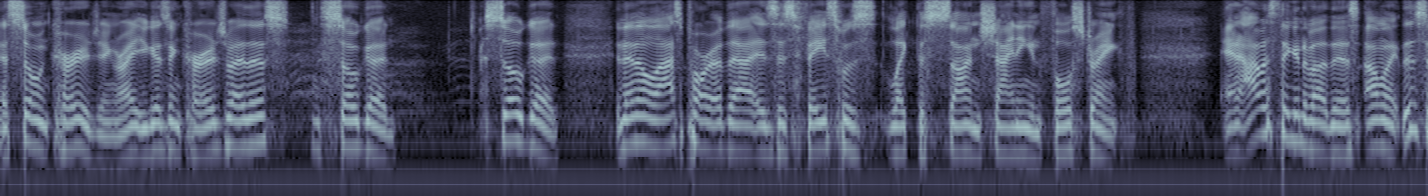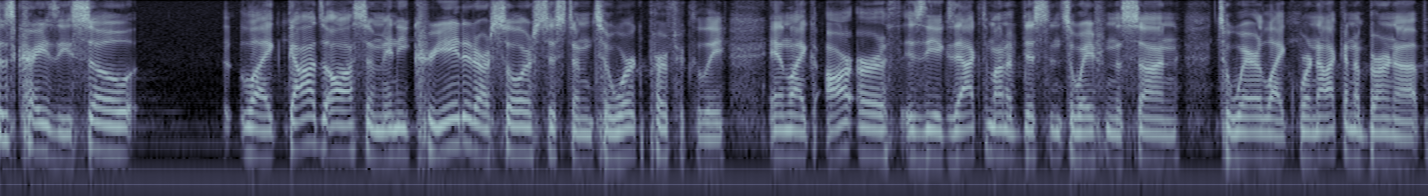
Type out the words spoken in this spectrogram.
It's so encouraging, right? You guys encouraged by this? It's so good. So good. And then the last part of that is his face was like the sun shining in full strength. And I was thinking about this. I'm like, this is crazy. So, like, God's awesome, and He created our solar system to work perfectly. And, like, our Earth is the exact amount of distance away from the sun to where, like, we're not going to burn up,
